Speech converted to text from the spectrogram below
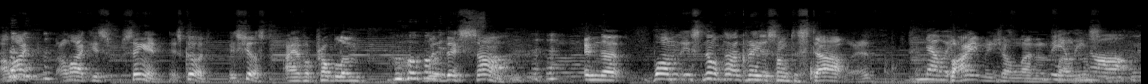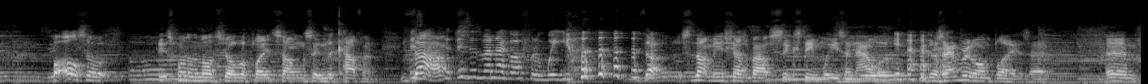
I like I like his singing. It's good. It's just I have a problem with this song. In that one, it's not that great a song to start with, No, it, Bite me, it's John Lennon Really fans. not. but also it's one of the most overplayed songs in the cavern. This, That is, this is when I go for a wee. That, so that means she has about 16 wees an hour Yeah. because everyone plays it. Um,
